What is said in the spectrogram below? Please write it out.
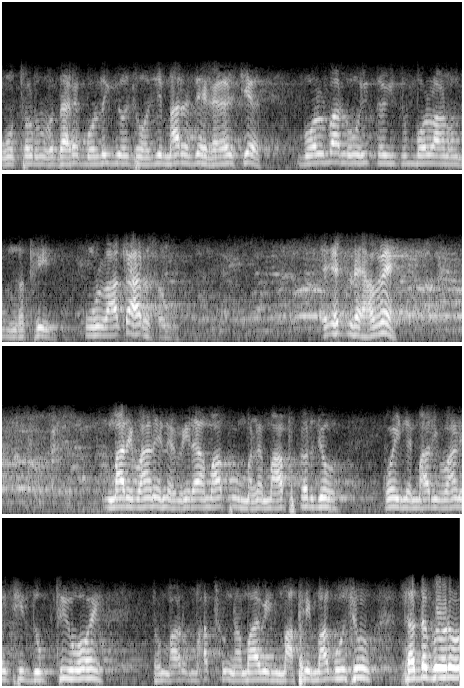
હું થોડું વધારે બોલી ગયો છું, હજી મારે જે રહસ્ય બોલવાનું હોય તો એ તો બોલાણું નથી. હું લાચાર છું. એટલે હવે મારી વાણીને વિરામ આપું, મને માફ કરજો. કોઈને મારી વાણીથી દુઃખ થયું હોય તો મારું માથું નમાવીને માફી માગું છું. સદગુરુ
